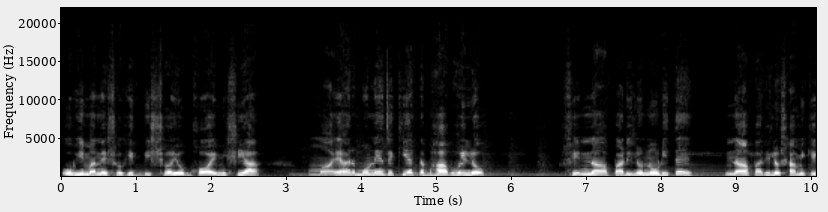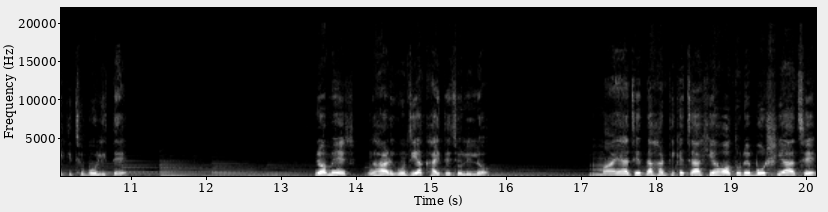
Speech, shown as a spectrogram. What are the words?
অভিমানের সহিত বিস্ময় ও ভয় মিশিয়া মায়ার মনে যে কি একটা ভাব হইল, সে না পারিল নড়িতে, না পারিল স্বামীকে কিছু বলিতে। রমেশ ঘাড় গুঁজিয়া খাইতে চলিল। মায়া যে তাহার দিকে চাহিয়া অতরে বসিয়া আছে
